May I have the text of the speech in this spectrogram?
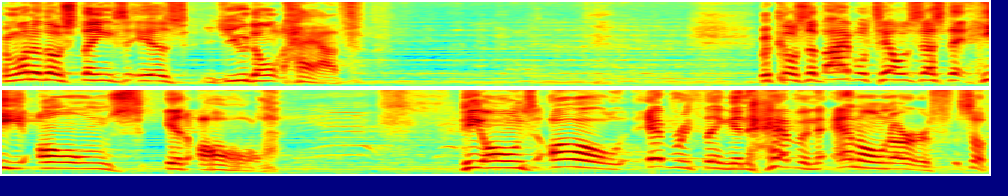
And one of those things is you don't have. Because the Bible tells us that He owns it all. He owns all, everything in heaven and on earth. So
